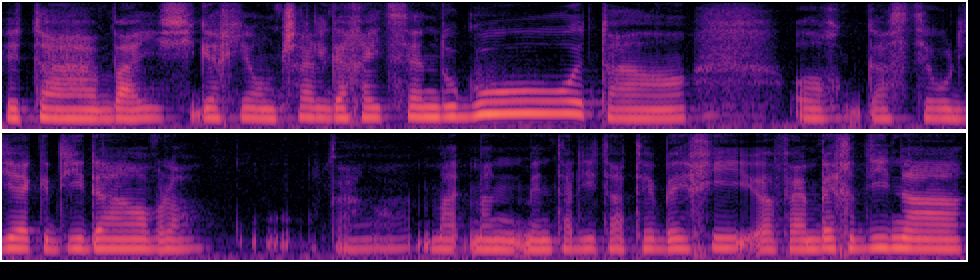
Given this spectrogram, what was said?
eta bai, sigarri ontsa elgarraitzen dugu, eta hor gazte horiek dira, voilà, mentalitate berri, enfin, berdina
